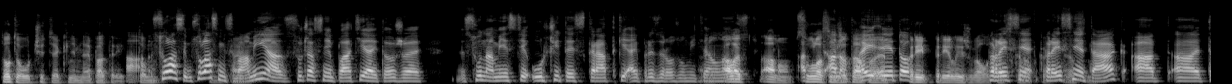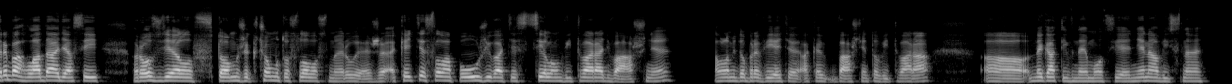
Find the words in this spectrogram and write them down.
Toto určite k ním nepatrí. A, tomu... Súhlasím, súhlasím s vami a súčasne platí aj to, že sú na mieste určité skratky aj pre zrozumiteľnosť. Ale áno, súhlasím, a, áno, že táto je, je to prí, príliš veľká Presne, skratka, presne tak a, a treba hľadať asi rozdiel v tom, že k čomu to slovo smeruje. Že keď tie slova používate s cieľom vytvárať vášne, a veľmi dobre viete, aké vášne to vytvára, negatívne emócie, nenávisné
